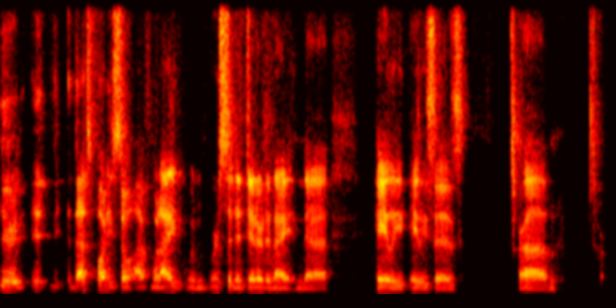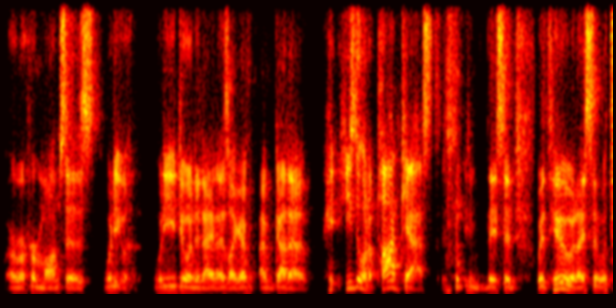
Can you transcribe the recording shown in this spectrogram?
dude it, that's funny. So I, when i when we're sitting at dinner tonight and uh haley haley says um or her mom says what are you what are you doing tonight? And i was like i've, I've got a he's doing a podcast. They said with who? And i said with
